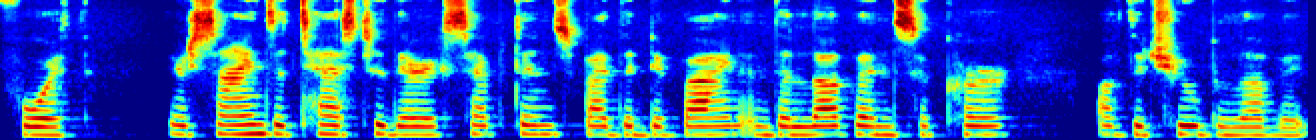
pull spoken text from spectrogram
Fourth, their signs attest to their acceptance by the divine and the love and succor of the true beloved.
